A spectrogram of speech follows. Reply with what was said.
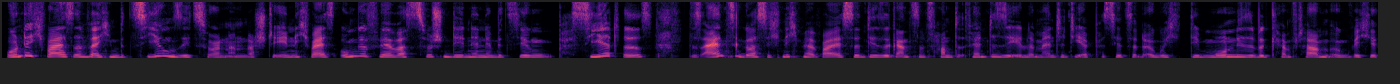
und ich weiß, in welchen Beziehungen sie zueinander stehen. Ich weiß ungefähr, was zwischen denen in der Beziehung passiert ist. Das Einzige, was ich nicht mehr weiß, sind diese ganzen Fant- Fantasy-Elemente, die ja passiert sind. Irgendwelche Dämonen, die sie bekämpft haben, irgendwelche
